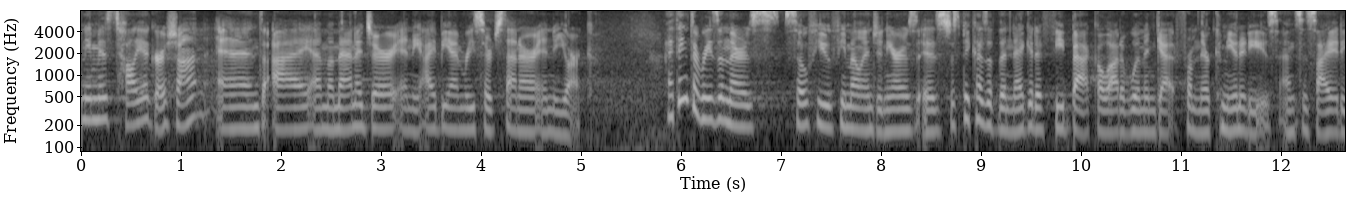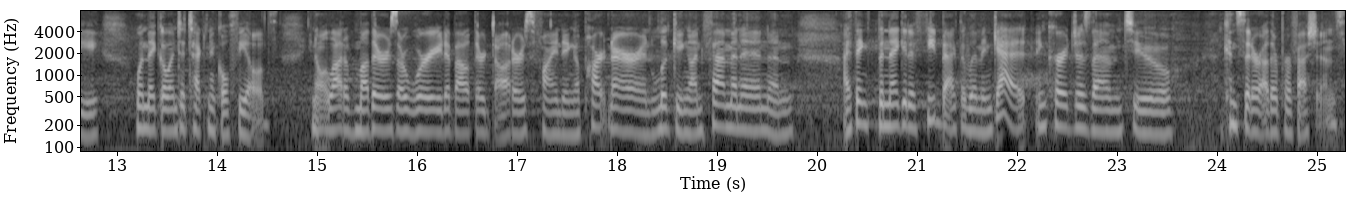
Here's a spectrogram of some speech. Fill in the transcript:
name is Talia Gershon, and I am a manager in the IBM Research Center in New York. I think the reason there's so few female engineers is just because of the negative feedback a lot of women get from their communities and society when they go into technical fields. You know, a lot of mothers are worried about their daughters finding a partner and looking unfeminine, and I think the negative feedback that women get encourages them to consider other professions.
